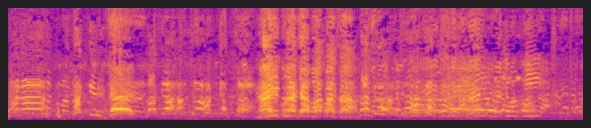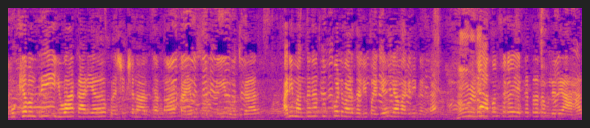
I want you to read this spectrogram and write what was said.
भारत माता की जय रोजगार आमच्या हक्काचा नाही कुणाच्या बापाचा रोजगार आमच्या हक्काचा मुख्यमंत्री मुख्यमंत्री युवा कार्य प्रशिक्षणार्थ्यांना कायमस्वरूपी रोजगार आणि मानधनात दुप्पट वाढ झाली पाहिजे या मागणी करता आपण सगळे एकत्र जमलेले आहात.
